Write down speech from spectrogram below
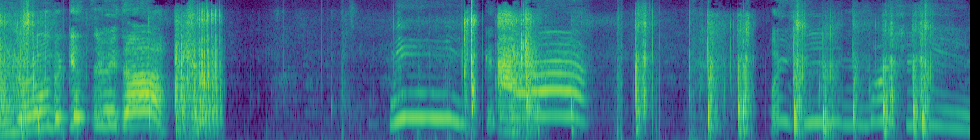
응, 여러분들 깼습니다! 깼다! 훨씬 훨씬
